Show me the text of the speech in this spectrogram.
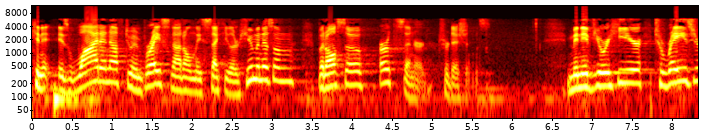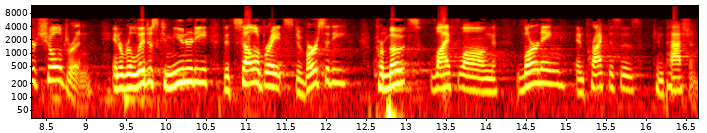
can, is wide enough to embrace not only secular humanism, but also earth centered traditions. Many of you are here to raise your children in a religious community that celebrates diversity, promotes lifelong learning, and practices compassion.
